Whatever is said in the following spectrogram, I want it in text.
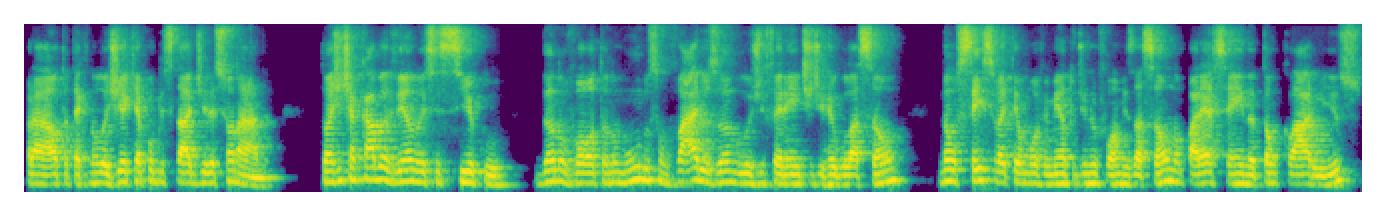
para a alta tecnologia, que é a publicidade direcionada. Então a gente acaba vendo esse ciclo dando volta no mundo, são vários ângulos diferentes de regulação. Não sei se vai ter um movimento de uniformização, não parece ainda tão claro isso.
